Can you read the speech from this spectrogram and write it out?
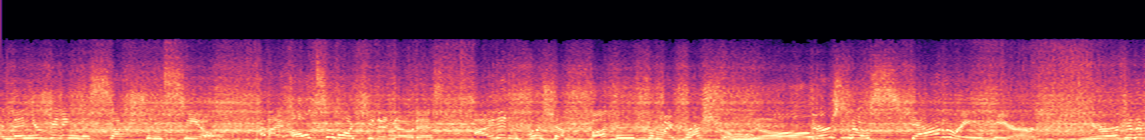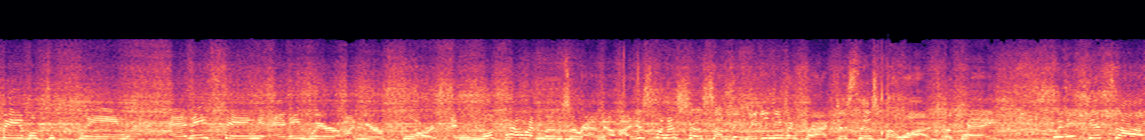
and then you're getting the suction seal. And I also want you to notice, I didn't push a button for my brush roll. No. There's no scattering here. You're gonna be able to clean anything, anywhere on your floors. And look how it moves around. Now, I just wanna show something. We didn't even practice this, but watch, okay? When it gets up,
